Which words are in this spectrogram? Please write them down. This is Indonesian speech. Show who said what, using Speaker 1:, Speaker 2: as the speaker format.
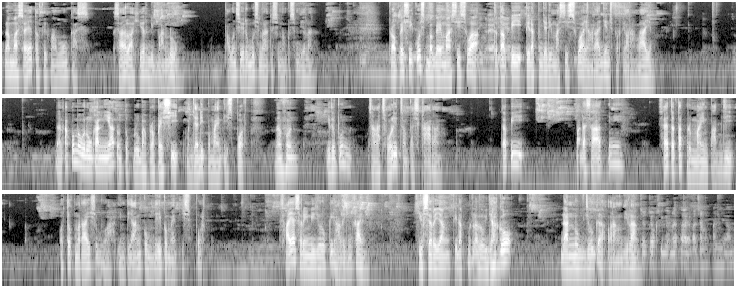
Speaker 1: Nama saya Taufik Pamungkas. Saya lahir di Bandung tahun 1959. Profesiku sebagai mahasiswa, tetapi tidak menjadi mahasiswa yang rajin seperti orang lain. Dan aku mengurungkan niat untuk berubah profesi menjadi pemain e-sport. Namun itu pun sangat sulit sampai sekarang. Tapi pada saat ini saya tetap bermain PUBG untuk meraih sebuah impianku menjadi pemain e-sport. Saya sering dijuluki Halingkain, user yang tidak berlalu jago dan noob juga orang bilang.
Speaker 2: cocok sih kacang panjang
